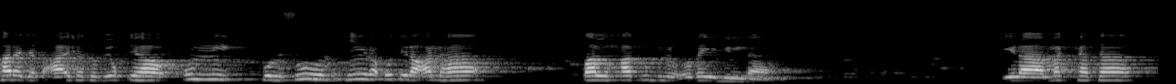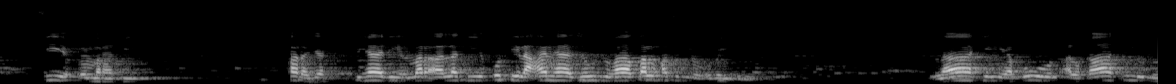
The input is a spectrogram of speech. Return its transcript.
kharajat caaishatu biuktiha umi kulhuum xiina qutila canha طalxatu bnu cubayd illah إلى مكة في عمرة خرجت بهذه المرأة التي قتل عنها زوجها طلحة بن عبيد الله لكن يقول القاسم بن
